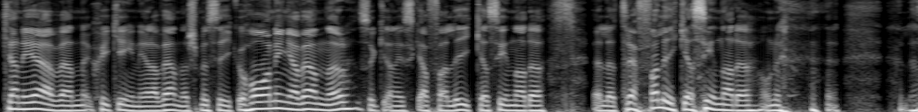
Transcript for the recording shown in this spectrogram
kan ni även skicka in era vänners musik. Och Har ni inga vänner så kan ni skaffa likasinnade eller träffa likasinnade om ni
